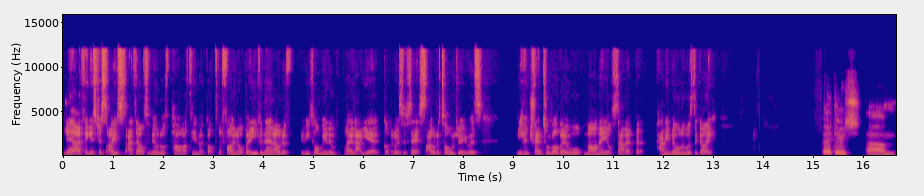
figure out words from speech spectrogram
yeah, I think it's just I I thought obviously Milner was part of our team that got to the final, but even then I would have if you told me a Liverpool player that year got the most assists, I would have told you it was even Trent or Robbo or Mane or Salah, but Panny Milner was the guy. Fair dues. Um,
